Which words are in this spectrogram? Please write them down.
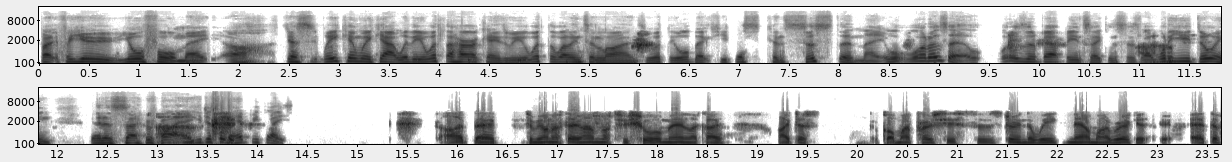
but for you, your form, mate. Oh, just week in week out, whether you're with the Hurricanes, whether you're with the Wellington Lions, you're with the All Blacks, you're just consistent, mate. What, what is it? What is it about being so consistent? Like, what are you doing that is so right? Um, you just have a happy face. I, uh, to be honest, I'm not too sure, man. Like I, I just got my processes during the week. Now my work at, at the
